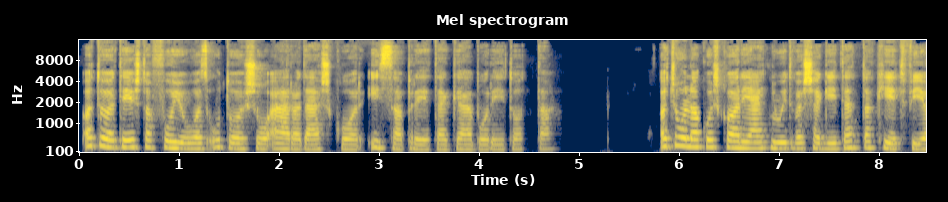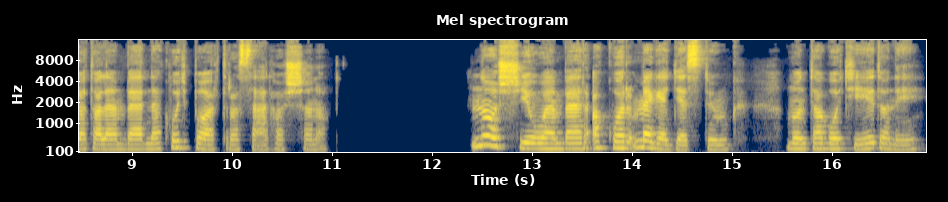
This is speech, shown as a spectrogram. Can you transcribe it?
A töltést a folyó az utolsó áradáskor iszapréteggel borította. A csónakos karját nyújtva segített a két fiatal embernek, hogy partra szállhassanak. Nos, jó ember, akkor megegyeztünk, mondta Botyé Doné.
